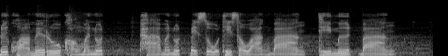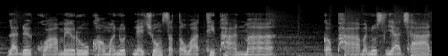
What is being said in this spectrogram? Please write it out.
ด้วยความไม่รู้ของมนุษย์ พามนุษย์ไปสู่ที่สว่างบ้าง ที่มืดบ้าง และด้วยความไม่รู้ของมนุษย์ในช่วงศตวรรษที่ผ่านมา ก็พามนุษยชาติ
